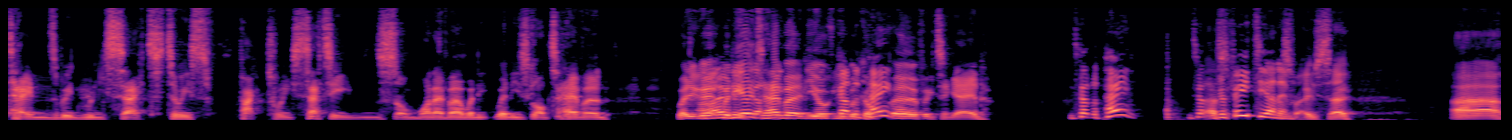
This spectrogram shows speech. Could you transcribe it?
Ten's been reset to his factory settings or whatever when, he, when he's gone to heaven. When, he, when he he's goes to heaven, he's you, you become paint. perfect again. He's got the paint. He's got the graffiti on I him. suppose so. Uh,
